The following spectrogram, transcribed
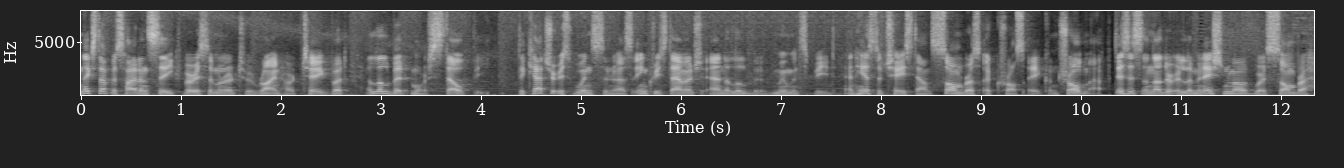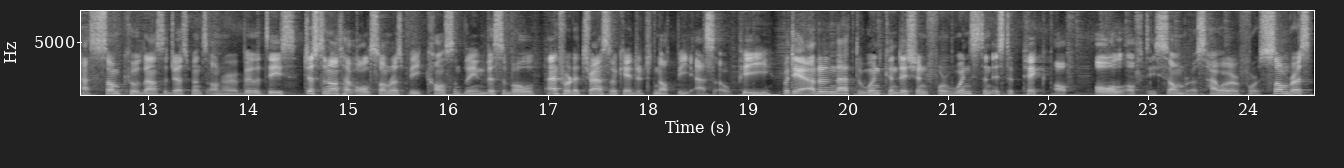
Next up is Hide and Seek, very similar to Reinhardt TIG, but a little bit more stealthy. The catcher is Winston who has increased damage and a little bit of movement speed, and he has to chase down Sombras across a control map. This is another elimination mode where Sombra has some cooldowns adjustments on her abilities, just to not have all Sombras be constantly invisible, and for the translocator to not be as OP. But yeah, other than that, the win condition for Winston is to pick off all of the Sombras. However, for Sombras,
